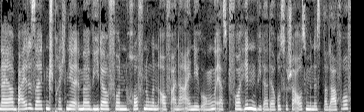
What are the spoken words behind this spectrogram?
Naja, beide Seiten sprechen ja immer wieder von Hoffnungen auf eine Einigung. Erst vorhin wieder der russische Außenminister Lavrov,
